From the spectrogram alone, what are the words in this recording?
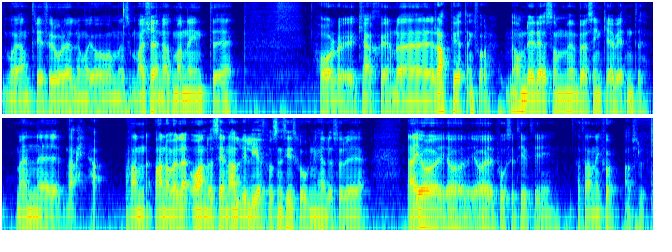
vad är han, tre, fyra år äldre än vad jag var, men man känner att man inte har eh, kanske den där rappheten kvar. Om det är det som börjar sinka, jag vet inte. Men eh, nej, han, han har väl å andra sidan aldrig levt på sin skridskoåkning heller så det, nej jag, jag, jag är positiv till att han är kvar, absolut.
